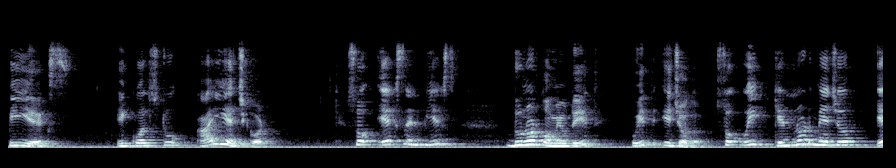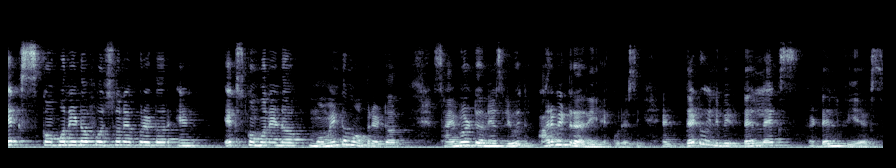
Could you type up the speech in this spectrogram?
px equals to i h cot so x and px do not commute with, with each other. So we cannot measure x component of position operator and x component of momentum operator simultaneously with arbitrary accuracy and that will be del x del px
